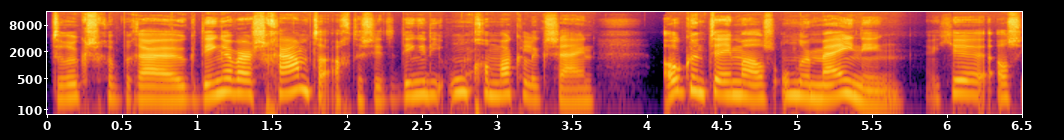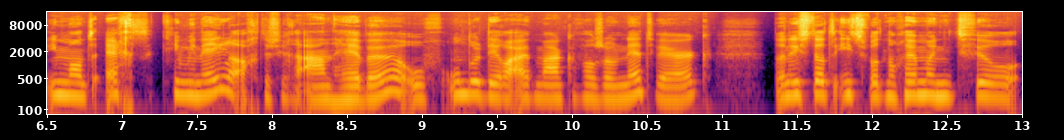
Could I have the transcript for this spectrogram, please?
drugsgebruik, dingen waar schaamte achter zit, dingen die ongemakkelijk zijn. Ook een thema als ondermijning. Weet je, als iemand echt criminelen achter zich aan hebben of onderdeel uitmaken van zo'n netwerk, dan is dat iets wat nog helemaal niet veel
